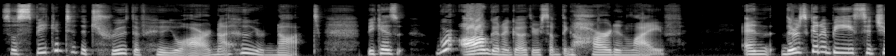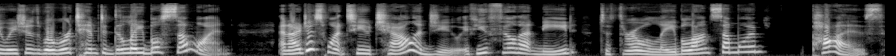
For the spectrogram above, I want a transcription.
So speak into the truth of who you are, not who you're not. Because we're all going to go through something hard in life. And there's going to be situations where we're tempted to label someone. And I just want to challenge you if you feel that need to throw a label on someone, pause.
